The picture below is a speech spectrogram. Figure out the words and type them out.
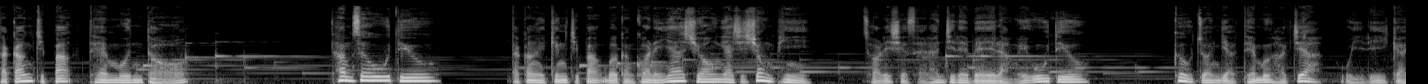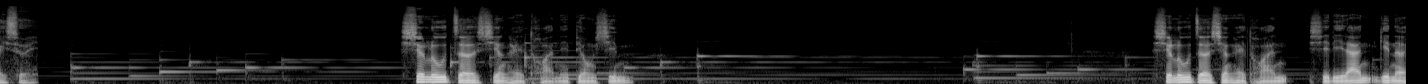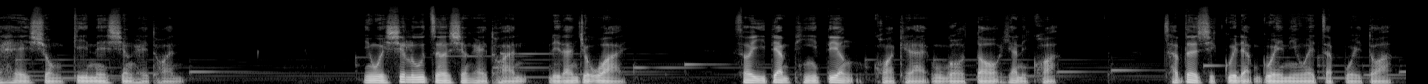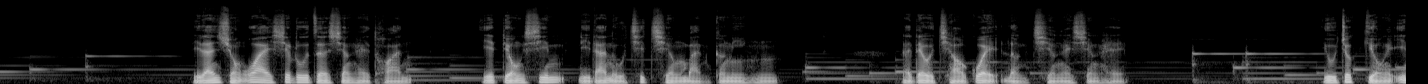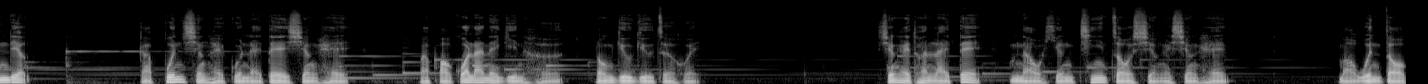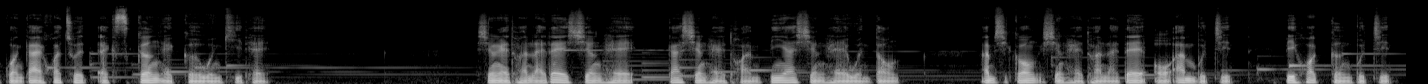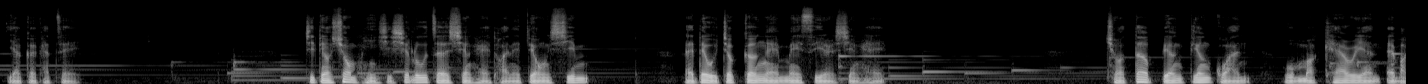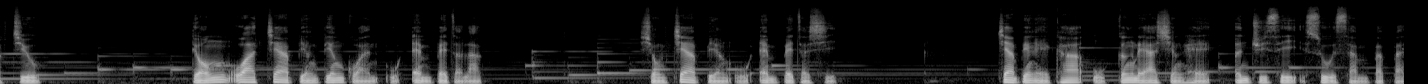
逐工一百天文图，探索宇宙。逐工会经一百无共款的影像，也是相片，带你熟悉咱即个迷人的宇宙。更有专业天文学者为你解说。色鲁泽星系团的中心。色鲁泽星系团是离咱银河系上近的星系团，因为色鲁泽星系团离咱足远，所以踮天顶看起来有五度遐尼宽，差不多是几粒月亮的十倍大。离咱上远的色鲁泽星系团，伊的中心离咱有七千万光年远，内底有超过两千个星系。有足强的引力，甲本星系群内底的星系，嘛包括咱的银河，拢悠悠做伙。星系团内底毋但有恒星组成的星系，嘛温度关界发出 X 光的高温气体。星系团内底的星系，甲星系团边啊星系运动，暗是讲星系团内底黑暗物质比发光物质要搁较济。这张相片是色鲁泽星系团的中心，内底有足光的梅西尔星系。像岛边顶悬有 Markarian 的目睭，中我正边顶悬有 M 八十六，上正边有 M 八十四，正边下骹有光粒仔星系 NGC 四三八八。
